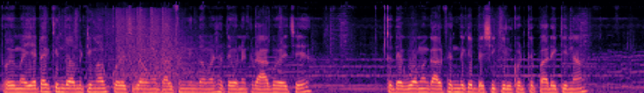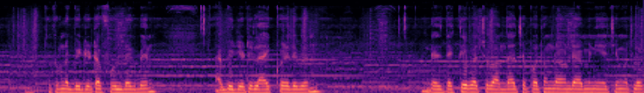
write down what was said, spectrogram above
তো ওই মাইয়াটা কিন্তু আমি টিম আপ করেছিলাম, আমার গার্লফ্রেন্ড কিন্তু আমার সাথে অনেক রাগ হয়েছে। তো দেখব আমার গার্লফ্রেন্ড থেকে বেশি কিল করতে পারে কি না তো তোমরা ভিডিওটা ফুল দেখবেন, আর ভিডিওটি লাইক করে দেবেন। গেছ দেখতেই পাচ্ছ বান্দা আছে। প্রথম রাউন্ডে আমি নিয়েছি, মতলব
